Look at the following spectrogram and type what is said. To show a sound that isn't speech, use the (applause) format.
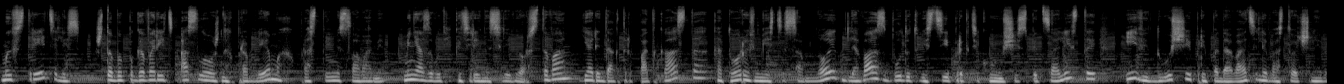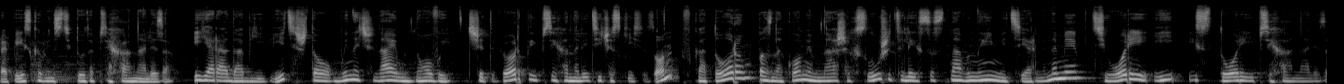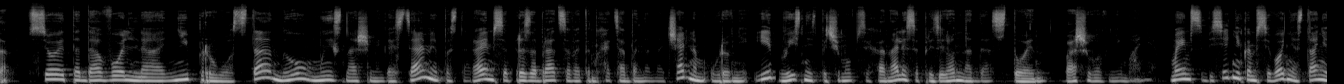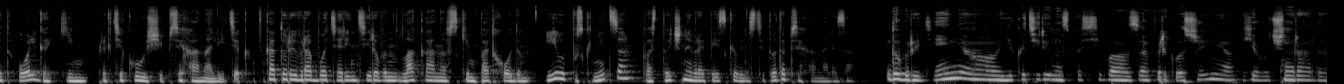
Мы встретились, чтобы поговорить о сложных проблемах простыми словами. Меня зовут Екатерина Селиверстова, я редактор подкаста, который вместе со мной для вас будут вести практикующие специалисты и ведущие преподаватели Восточноевропейского института психоанализа. И я рада объявить, что мы начинаем новый, четвертый психоаналитический сезон, в котором познакомим наших слушателей с основными терминами теории и истории психоанализа. Все это довольно непросто, но мы с нашими гостями постараемся разобраться в этом хотя бы на начальном уровне и выяснить, почему психоанализ определенно достоин вашего внимания. Моим собеседником сегодня станет Ольга Ким, практикующий психоаналитик, который в работе ориентирован лакановским подходом и выпускница Восточноевропейского института психоанализа. Добрый день, Екатерина, спасибо за приглашение. Я очень рада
